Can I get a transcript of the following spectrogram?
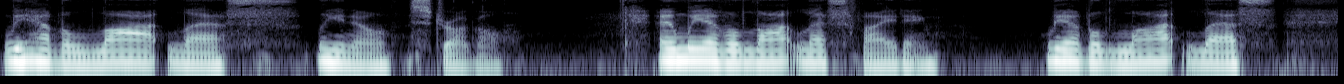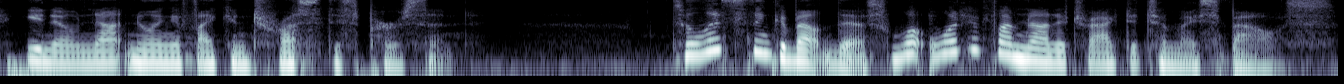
we have a lot less, you know, struggle. And we have a lot less fighting. We have a lot less, you know, not knowing if I can trust this person. So let's think about this. What, what if I'm not attracted to my spouse?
